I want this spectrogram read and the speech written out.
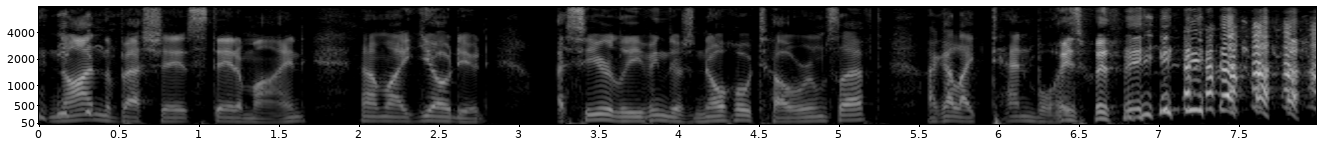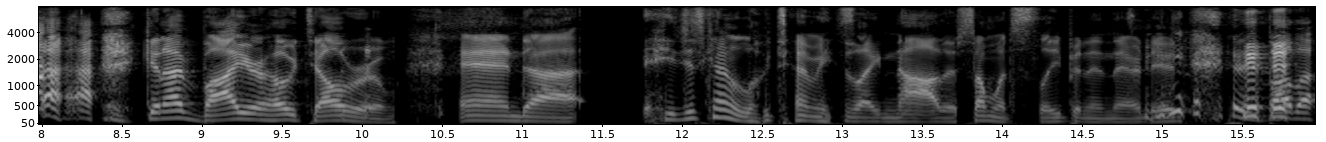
not in the best state state of mind, and I'm like, yo, dude. I see you're leaving. There's no hotel rooms left. I got like 10 boys with me. Can I buy your hotel room? And uh, he just kind of looked at me. He's like, nah, there's someone sleeping in there, dude. Bubba.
